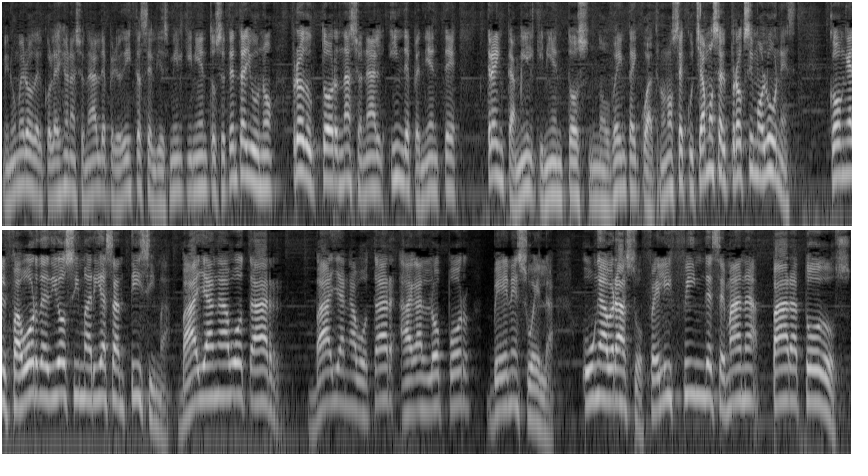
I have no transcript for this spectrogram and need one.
Mi número del Colegio Nacional de Periodistas, el 10571. Productor nacional independiente, 30594. Nos escuchamos el próximo lunes con el favor de Dios y María Santísima, vayan a votar, vayan a votar, háganlo por Venezuela. Un abrazo, feliz fin de semana para todos.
